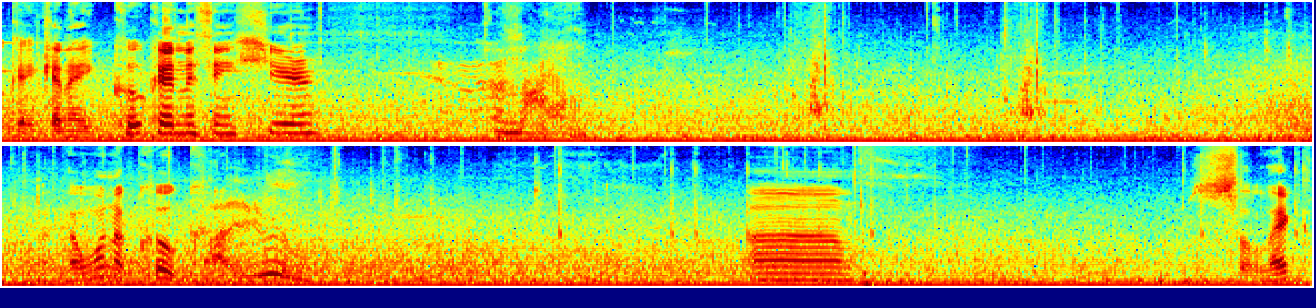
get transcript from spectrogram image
Okay, can I cook anything here? I want to cook. Um, select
